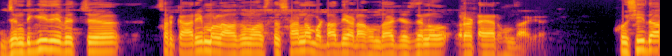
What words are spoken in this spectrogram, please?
ਜ਼ਿੰਦਗੀ ਦੇ ਵਿੱਚ ਸਰਕਾਰੀ ਮੁਲਾਜ਼ਮ ਵਾਸਤੇ ਸਾਰਿਆਂ ਨਾਲੋਂ ਵੱਡਾ ਦਿਹਾੜਾ ਹੁੰਦਾ ਜਿਸ ਦਿਨ ਉਹ ਰਿਟਾਇਰ ਹੁੰਦਾ ਹੈ ਖੁਸ਼ੀ ਦਾ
